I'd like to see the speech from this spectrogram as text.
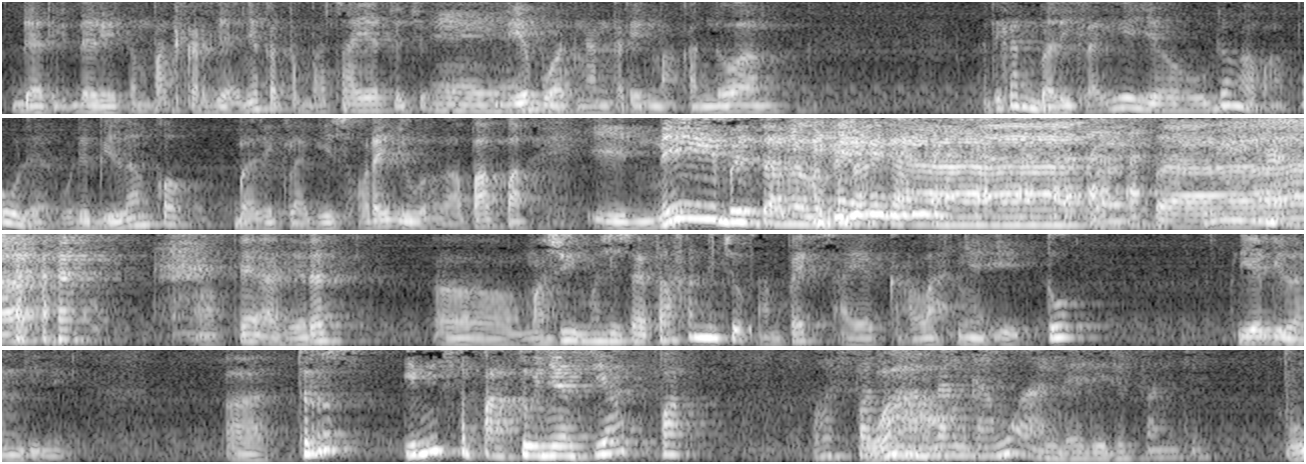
dari dari tempat kerjanya ke tempat saya tuh cuy. Iya, iya. Dia buat nganterin makan doang. Nanti kan balik lagi jauh udah nggak apa-apa udah udah bilang kok balik lagi sore juga nggak apa-apa. Ini bencana lebih dekat bangsa. Oke akhirnya eh, masih masih saya tahan nih cuk sampai saya kalahnya itu dia bilang gini. "Eh, terus ini sepatunya siapa? oh sepatu Wow. mantan kamu ada di depan cuy Bu,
